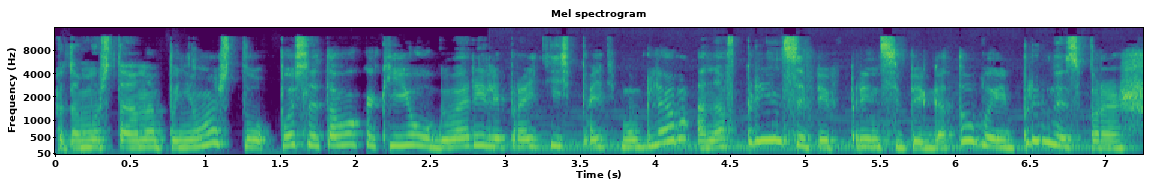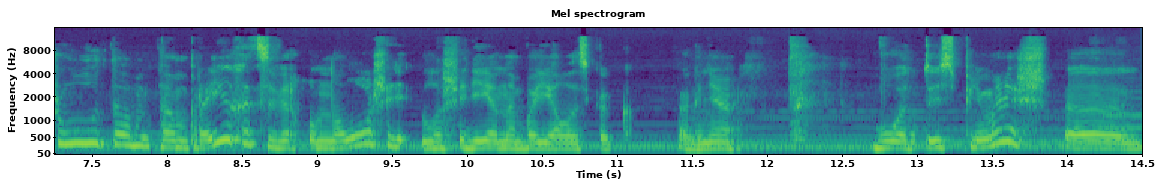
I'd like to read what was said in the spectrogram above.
Потому что она поняла, что после того, как ее уговорили пройтись по этим углям, она в принципе, в принципе готова и прыгнуть с парашютом, там проехаться верхом на лошади. Лошадей она боялась как огня. Вот, то есть, понимаешь, э,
